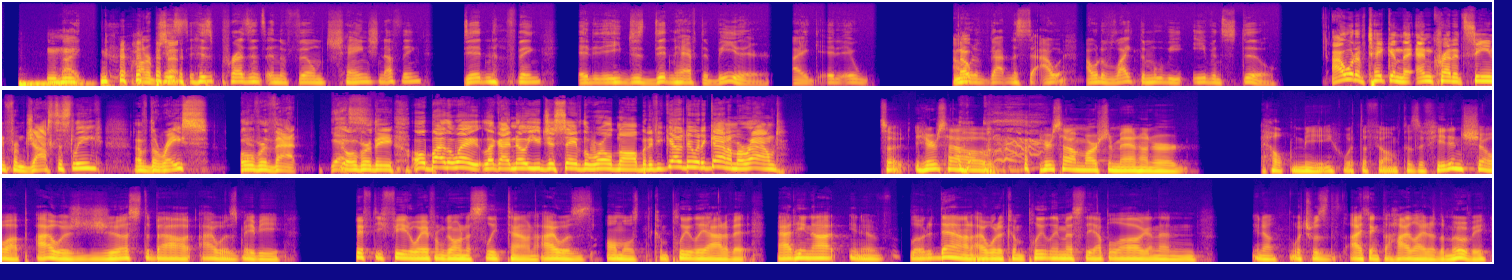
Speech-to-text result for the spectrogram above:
Mhm. Like Hundred percent. his his presence in the film changed nothing, did nothing. It, he just didn't have to be there. Like it, it I Nope. would have gotten the I would I would have liked the movie even still. I would have taken the end credit scene from Justice League of the race over that. Yes. Over the oh, by the way, like I know you just saved the world and all, but if you got to do it again, I'm around. So here's how here's how Martian Manhunter helped me with the film because if he didn't show up, I was just about I was maybe 50 feet away from going to Sleep Town. I was almost completely out of it. Had he not, you know, floated down, I would have completely missed the epilogue and then, you know, which was I think the highlight of the movie.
